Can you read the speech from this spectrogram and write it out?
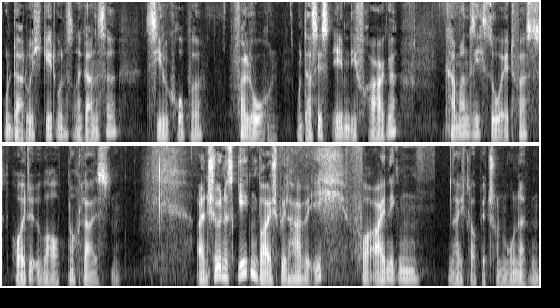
und dadurch geht uns eine ganze Zielgruppe verloren. Und das ist eben die Frage, kann man sich so etwas heute überhaupt noch leisten? Ein schönes Gegenbeispiel habe ich vor einigen, na ich glaube jetzt schon Monaten,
